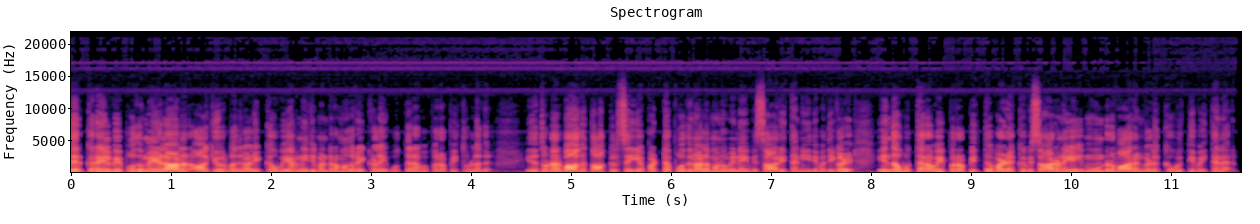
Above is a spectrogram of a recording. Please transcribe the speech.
தெற்கு ரயில்வே பொது மேலாளர் ஆகியோர் பதிலளிக்க உயர்நீதிமன்ற மதுரை கிளை உத்தரவு பிறப்பித்துள்ளது. இது தொடர்பாக தாக்கல் செய்யப்பட்ட பொதுநல மனுவினை விசாரித்த நீதிபதிகள் இந்த உத்தரவை பிறப்பித்து வழக்கு விசாரணையை மூன்று வாரங்களுக்கு ஒத்திவைத்தனர்.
